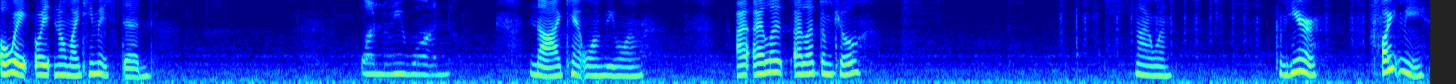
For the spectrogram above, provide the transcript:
Oh wait, wait, no, my teammate's dead. 1v1. Nah, I can't one v one. I I let I let them kill. I win. Come here, fight me.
